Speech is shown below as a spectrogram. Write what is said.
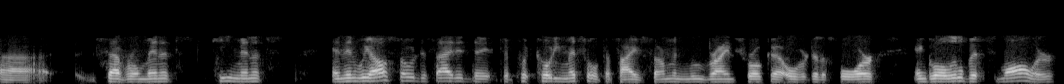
uh, several minutes, key minutes, and then we also decided to to put Cody Mitchell at the five some and move Ryan Soroka over to the four and go a little bit smaller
